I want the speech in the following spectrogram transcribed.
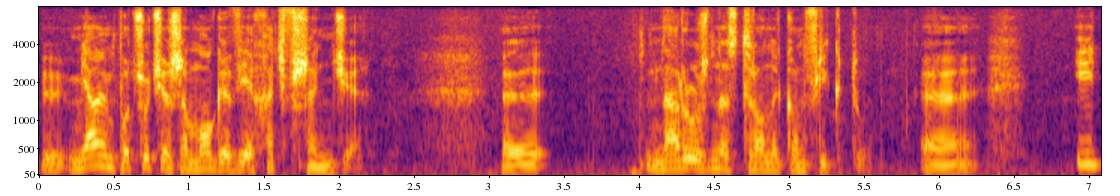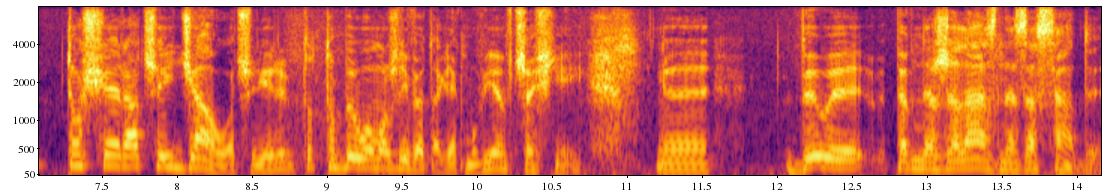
miałem poczucie, że mogę wjechać wszędzie. Y, na różne strony konfliktu. E, I to się raczej działo, czyli to, to było możliwe, tak jak mówiłem wcześniej. Były pewne żelazne zasady,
